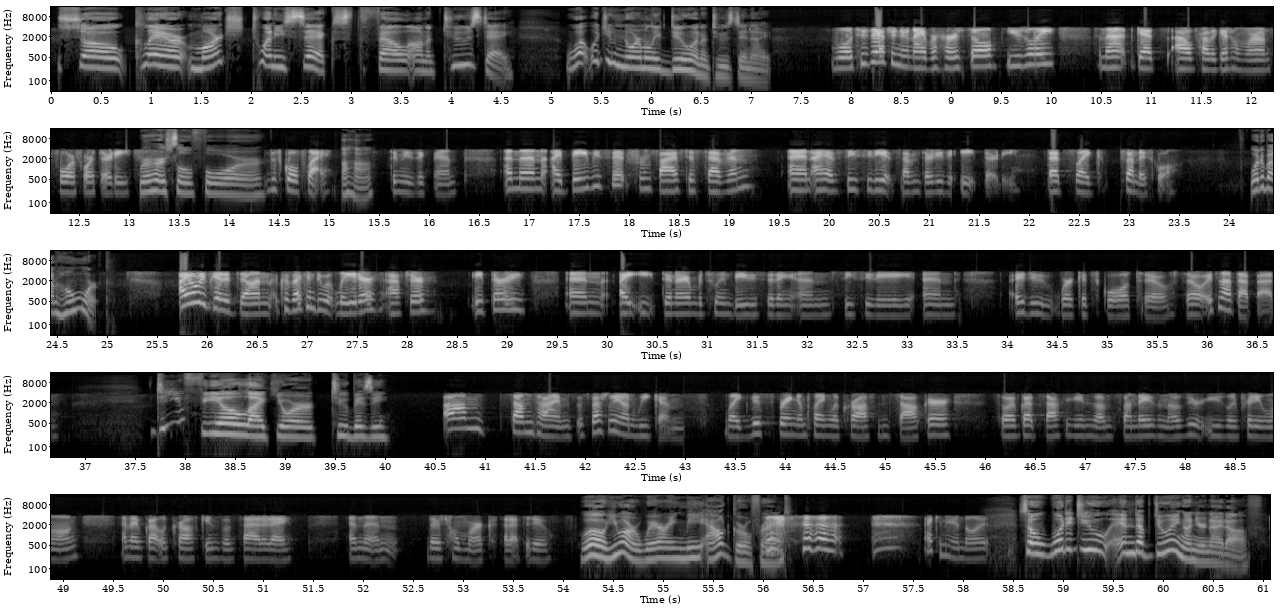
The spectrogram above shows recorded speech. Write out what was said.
So, Claire, March 26th fell on a Tuesday. What would you normally do on a Tuesday night? Well, Tuesday afternoon I have rehearsal usually, and that gets I'll probably get home around four four thirty. Rehearsal for the school play. Uh huh. The music band, and then I babysit from five to seven, and I have CCD at seven thirty to eight thirty. That's like Sunday school. What about homework? I always get it done because I can do it later after eight thirty, and I eat dinner in between babysitting and CCD, and I do work at school too, so it's not that bad. Do you feel like you're too busy? Um, sometimes, especially on weekends. Like this spring, I'm playing lacrosse and soccer, so I've got soccer games on Sundays, and those are usually pretty long. And I've got lacrosse games on Saturday, and then there's homework that I have to do. Whoa, you are wearing me out, girlfriend. I can handle it. so, what did you end up doing on your night off?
